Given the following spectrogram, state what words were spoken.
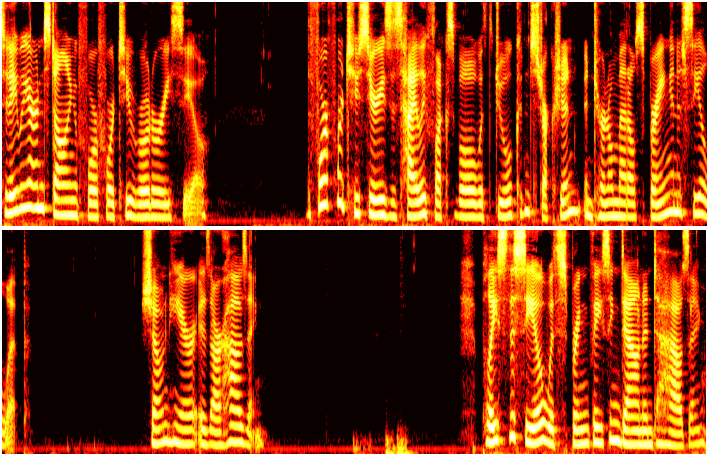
Today we are installing a 442 rotary seal. The 442 series is highly flexible with dual construction, internal metal spring, and a seal lip. Shown here is our housing. Place the seal with spring facing down into housing.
